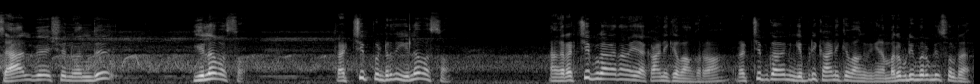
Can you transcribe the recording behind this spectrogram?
சால்வேஷன் வந்து இலவசம். ரட்சிப்புன்றது இலவசம். நாங்கள் ரட்சிப்புக்காக தான் ஐயா காணிக்க வாங்குகிறோம் ரட்சிப்புக்காக நீங்கள் எப்படி காணிக்க வாங்குவீங்க? நான் மறுபடியும் மறுபடியும் சொல்கிறேன்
